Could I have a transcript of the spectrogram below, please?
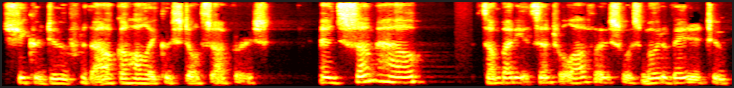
she could do for the alcoholic who still suffers. And somehow somebody at central office was motivated to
